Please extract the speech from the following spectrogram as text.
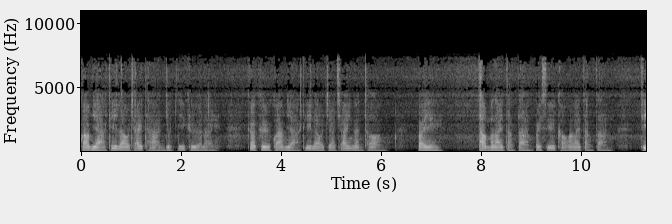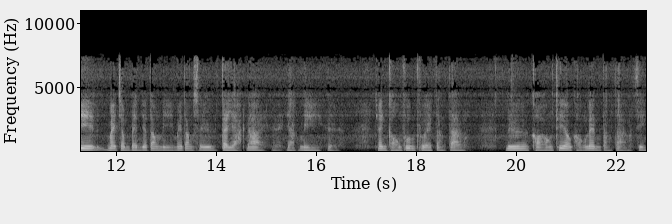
ความอยากที่เราใช้ทานหยุดนี้คืออะไร ก็คือความอยากที่เราจะใช้เงินทอง ไปทำอะไรต่างๆ ไปซื้อของอะไรต่างๆ ที่ไม่จำเป็นจะต้องมีไม่ต้องซื้อแต่อยากได้ อยากมี เช่นของฟุ่มเฟือยต่างๆ หรือของเที่ยวของเล่นต่างๆ สิ่ง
